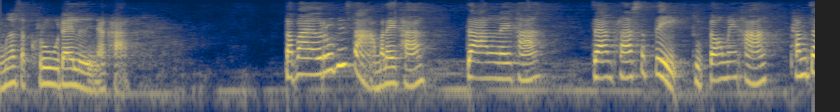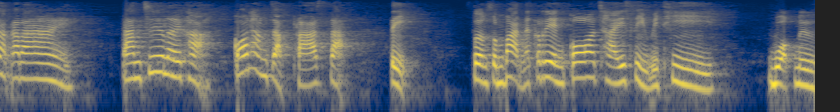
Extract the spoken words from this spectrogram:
เมื่อสักครู่ได้เลยนะคะ ต่อไปรูปที่ 3 อะไรคะ จานอะไรคะ จานพลาสติกถูกต้องไหมคะทำจากอะไร ตามชื่อเลยค่ะ ก็ทำจากพลาสติก ส่วนสมบัตินักเรียนก็ใช้ 4 วิธี บวกหนึ่ง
